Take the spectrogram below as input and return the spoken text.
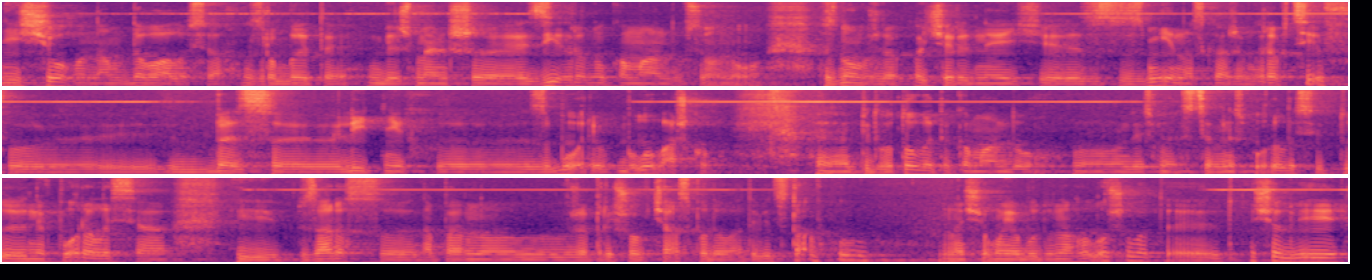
нічого нам вдавалося зробити більш-менш е, зіграну команду. Все, ну, знову ж очередний е, зміна, скажімо, гравців е, без е, літніх е, зборів було важко е, підготовити команду. Десь ми з цим не спорилися, не впоралися. І зараз, напевно, вже прийшов час подавати відставку. На чому я буду наголошувати, тому що дві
